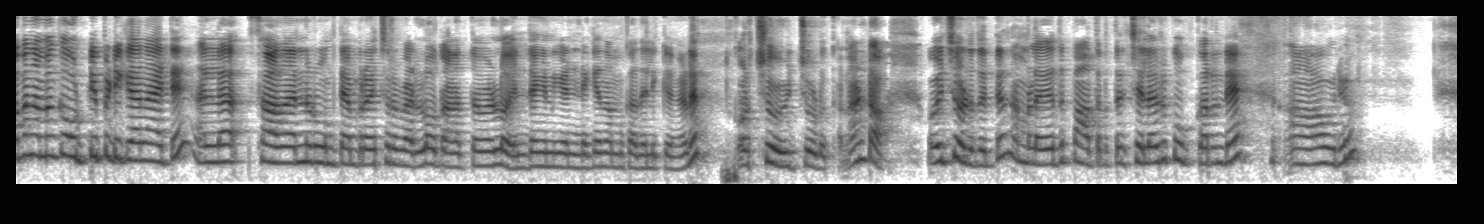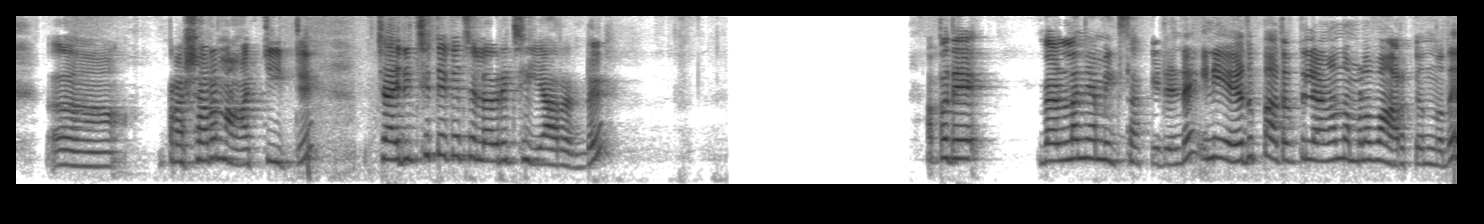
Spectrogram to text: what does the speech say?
അപ്പോൾ നമുക്ക് ഒട്ടിപ്പിടിക്കാനായിട്ട് നല്ല സാധാരണ റൂം ടെമ്പറേച്ചർ വെള്ളമോ തണുത്ത വെള്ളമോ എന്തെങ്കിലും ഉണ്ടെങ്കിൽ നമുക്ക് അതിലേക്ക് അങ്ങോട്ട് കുറച്ച് ഒഴിച്ചു കൊടുക്കണം കേട്ടോ. ഒഴിച്ചു കൊടുത്തിട്ട് നമ്മൾ ഏത് പാത്രത്തിൽ ചിലർ കുക്കറിന്റെ ആ ഒരു പ്രഷർ മാറ്റിയിട്ട് ചരിച്ചിട്ടൊക്കെ ചിലവർ ചെയ്യാറുണ്ട്. അപ്പോൾ ദേ വെള്ളം ഞാൻ മിക്സ് ആക്കിയിട്ടുണ്ട്. ഇനി ഏത് പാത്രത്തിലാണോ നമ്മൾ വാർക്കുന്നത്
